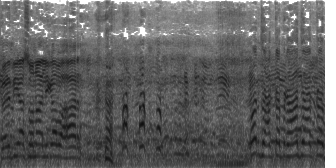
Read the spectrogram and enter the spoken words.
कर दिया सोनालिका बाहर। और जाकत कहाँ जाकत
